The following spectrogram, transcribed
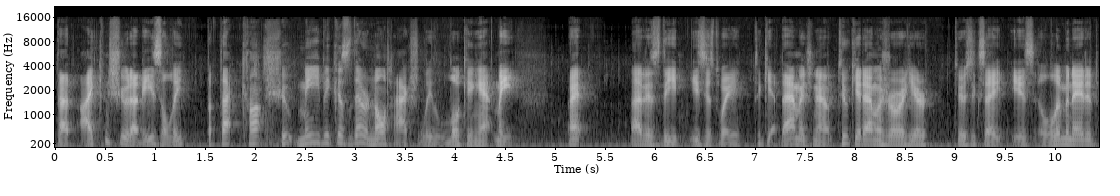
that I can shoot at easily, but that can't shoot me because they're not actually looking at me. Right? That is the easiest way to get damage. Now, 2k damage over here, 268 is eliminated.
